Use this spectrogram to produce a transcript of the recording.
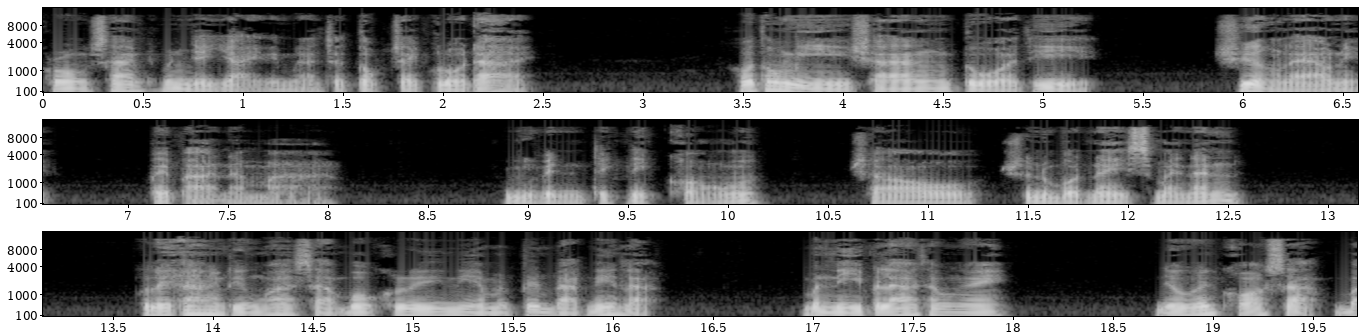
โครงสร้างที่มันใหญ่ๆเนี่ยมันอาจจะตกใจกลัวได้ เขาต้องมีช้างตัวที่เชื่องแล้วเนี่ยไปพานำมามีเป็นเทคนิคของชาวชนบทในสมัยนั้น ก็เลยอ้างถึงว่าสะโบกรีเนี่ยมันเป็นแบบนี้แหละมันหนีไปแล้วทำไง เดี๋ยวงั้นขอสะใบ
